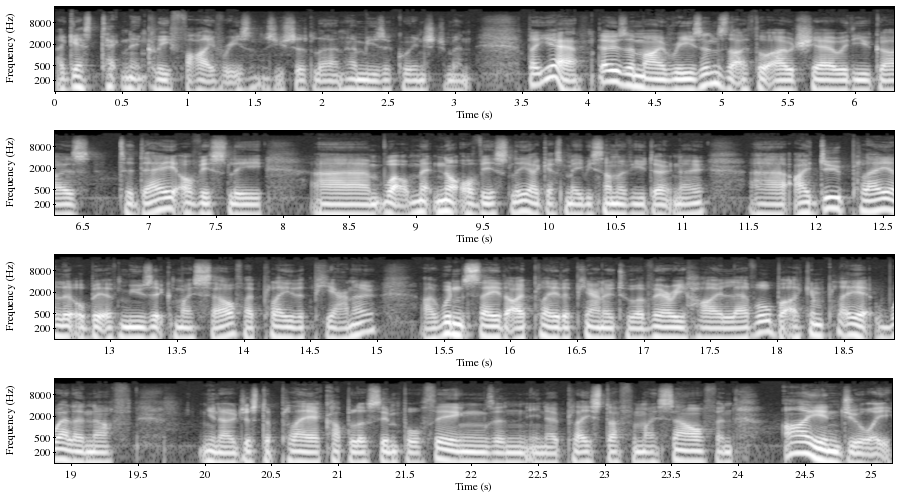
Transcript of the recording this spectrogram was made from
I guess technically five reasons you should learn a musical instrument. But yeah, those are my reasons that I thought I would share with you guys today. Obviously, um, well, not obviously, I guess maybe some of you don't know. Uh, I do play a little bit of music myself. I play the piano. I wouldn't say that I play the piano to a very high level, but I can play it well enough you know, just to play a couple of simple things and, you know, play stuff for myself. And I enjoy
